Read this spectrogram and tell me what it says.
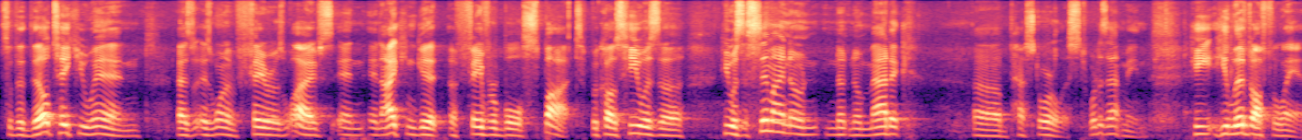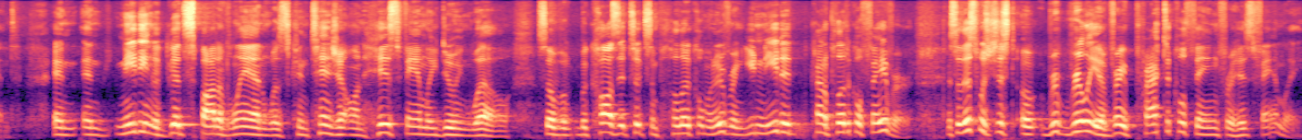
so that they'll take you in as, as one of Pharaoh's wives, and, and I can get a favorable spot because he was a, he was a semi nomadic uh, pastoralist. What does that mean? He, he lived off the land and, and needing a good spot of land was contingent on his family doing well. So, because it took some political maneuvering, you needed kind of political favor. And so, this was just a, really a very practical thing for his family.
